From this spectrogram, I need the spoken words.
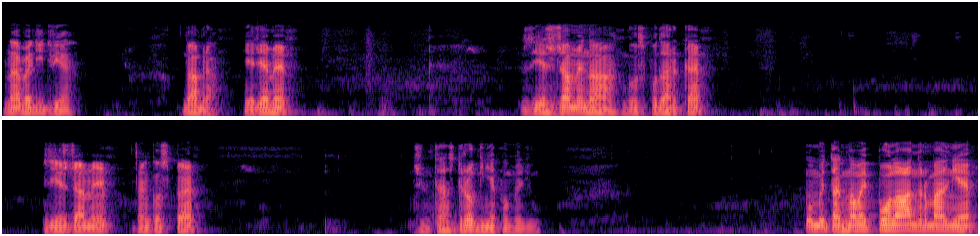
Nawet i dwie. Dobra, jedziemy. Zjeżdżamy na gospodarkę. Zjeżdżamy na gospę. Żebym teraz drogi nie pomylił. Mamy tak małe pola normalnie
